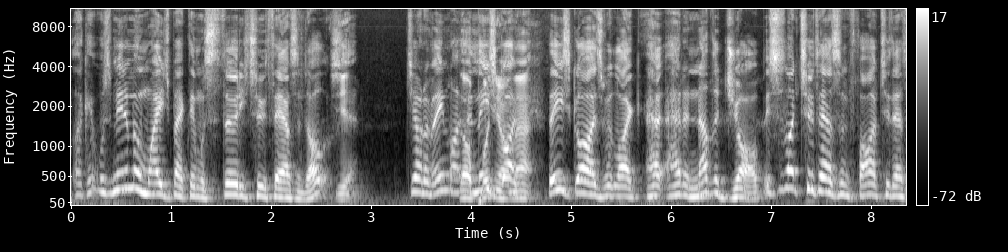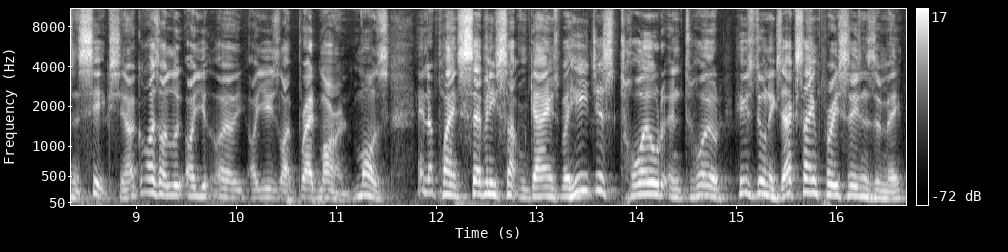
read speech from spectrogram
Like it was minimum wage back then was thirty two thousand dollars. Yeah. Do you know what I mean? Like, They'll and these guys, these guys were like had, had another job. This is like 2005, 2006. You know, guys I, look, I, I, I use like Brad Morrin, Moz, ended up playing 70 something games, but he just toiled and toiled. He was doing the exact same preseasons as me,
